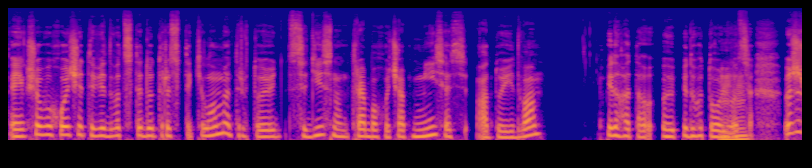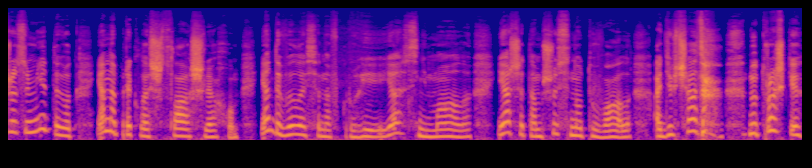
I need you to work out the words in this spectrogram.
А якщо ви хочете від 20 до 30 кілометрів, то це дійсно треба хоча б місяць, а то і два. е, Підготовлюватися. Ви ж розумієте, от я, наприклад, йшла шляхом, я дивилася навкруги, я знімала, я ще там щось нотувала. А дівчата, ну трошки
